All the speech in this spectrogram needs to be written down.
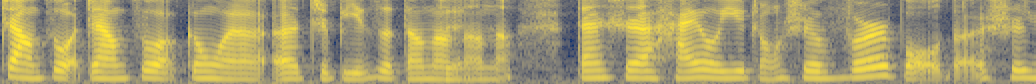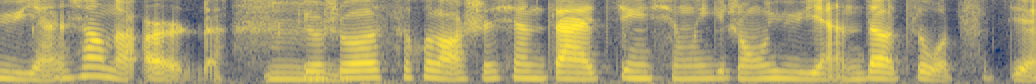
这样做这样做，跟我呃指鼻子等等等等，但是还有一种是 verbal 的，是语言上的耳的，嗯，比如说思慧老师现在进行了一种语言的自我刺激，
